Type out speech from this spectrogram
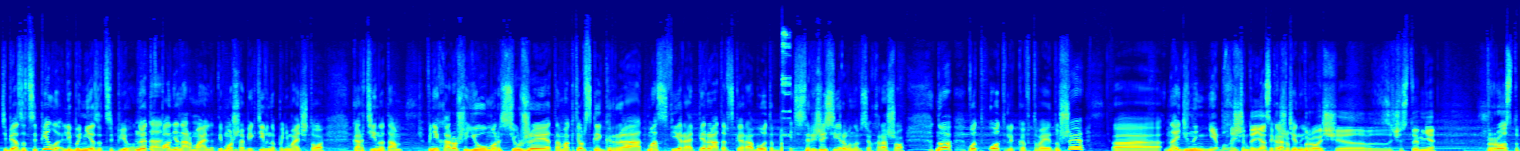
тебя зацепило, либо не зацепило. Но Ну это да. вполне нормально. Ты можешь объективно понимать, что картина там в ней хороший юмор, сюжет, там актерская игра, атмосфера, операторская работа, блять, срежиссировано все хорошо. Но вот отклика в твоей душе э, найдено не было. Слушай, этим- да я скажу картиной. проще. Зачастую мне просто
